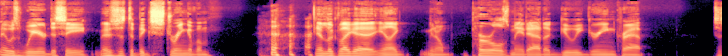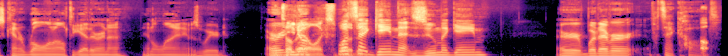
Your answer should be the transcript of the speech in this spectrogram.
It was weird to see. It was just a big string of them. it looked like a you know like you know pearls made out of gooey green crap, just kind of rolling all together in a in a line. It was weird. Or Until you they know all what's that game? That Zuma game, or whatever. What's that called?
